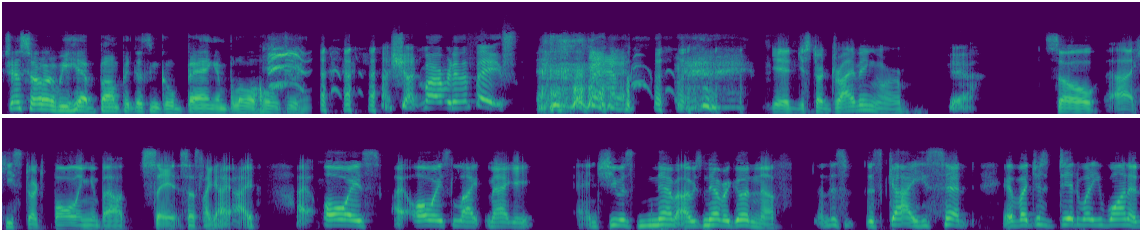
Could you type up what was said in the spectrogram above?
Just so if we hit a bump, it doesn't go bang and blow a hole through. I shot Marvin in the face. Yeah, you start driving, or Yeah. So uh, he starts bawling about say says like I, I I always I always liked Maggie, and she was never I was never good enough. And this this guy he said if I just did what he wanted,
